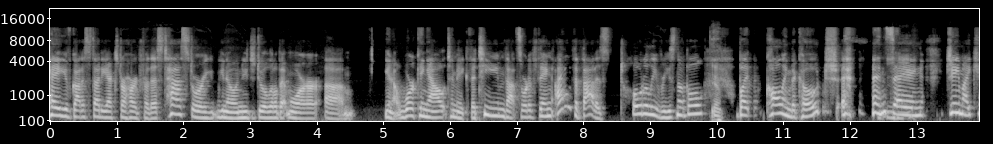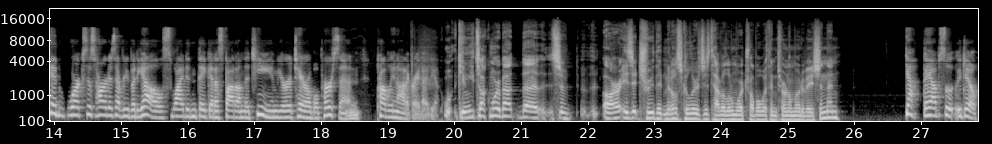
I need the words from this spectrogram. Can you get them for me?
hey, you've got to study extra hard for this test, or, you know, need to do a little bit more, um, you know, working out to make the team, that sort of thing. I think that that is totally reasonable. Yeah. But calling the coach and saying, gee, my kid works as hard as everybody else. Why didn't they get a spot on the team? You're a terrible person. Probably not a great idea. Well, Can you talk more about the so are is it true that middle schoolers just have a little more trouble with internal motivation then? Yeah, they absolutely do.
